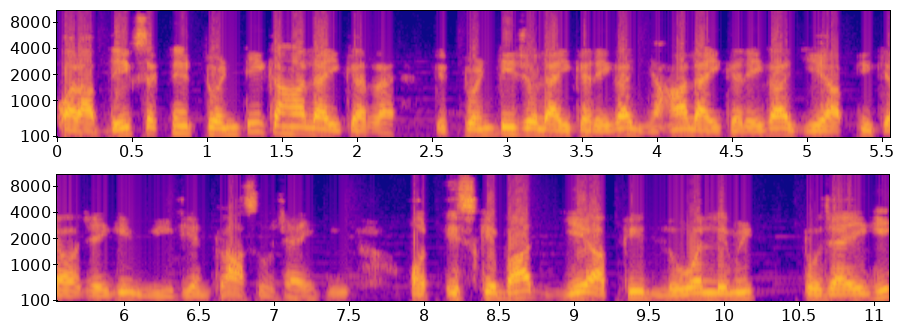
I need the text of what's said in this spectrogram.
और आप देख सकते हैं 20 कहाँ लाई कर रहा है? कि 20 जो लाई करेगा, यहाँ लाई करेगा, ये आपकी क्या हो जाएगी? मीडियम क्लास हो जाएगी। और इसके बाद ये आपकी लोअर लिमिट हो जाएगी।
